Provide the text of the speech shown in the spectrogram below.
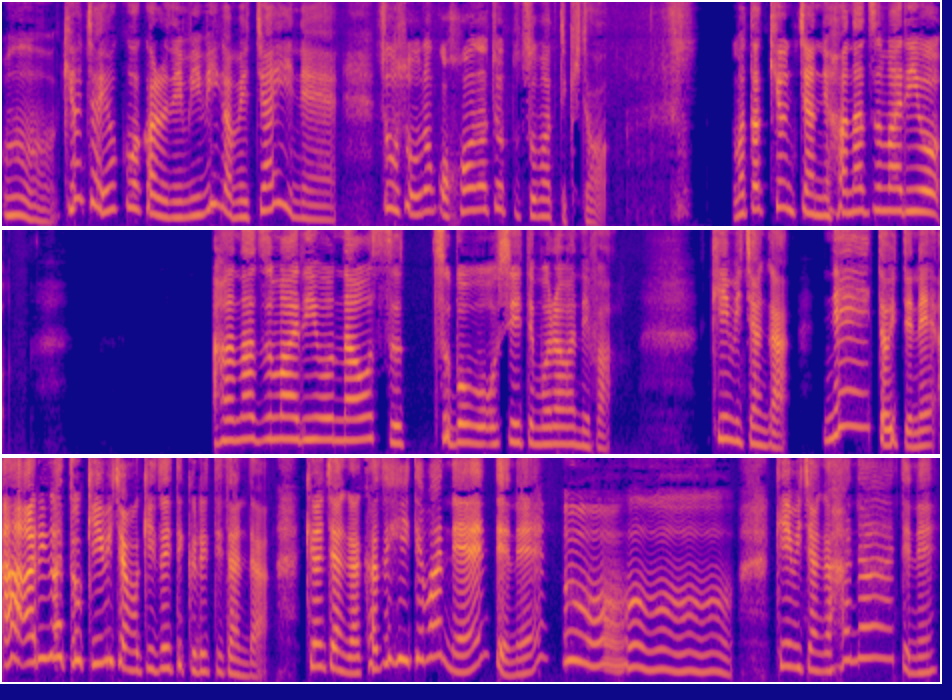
うん。きゅんちゃんよくわかるね。耳がめっちゃいいね。そうそう、なんか鼻ちょっと詰まってきた。またきゅんちゃんに鼻詰まりを、鼻詰まりを治すツボを教えてもらわねば。きみちゃんが、ねえ、と言ってね。あ、ありがとう。きみちゃんも気づいてくれてたんだ。きょんちゃんが風邪ひいてまんねんってね。うんうんうんうんうん。きみちゃんが鼻ーってね。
